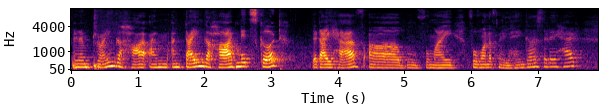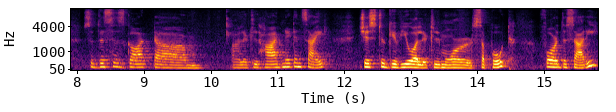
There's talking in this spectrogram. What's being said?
and I'm trying a hard, I'm, I'm tying a hard knit skirt that I have um, for my for one of my lehengas that I had. So this has got um, a little hard knit inside just to give you a little more support for the sari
